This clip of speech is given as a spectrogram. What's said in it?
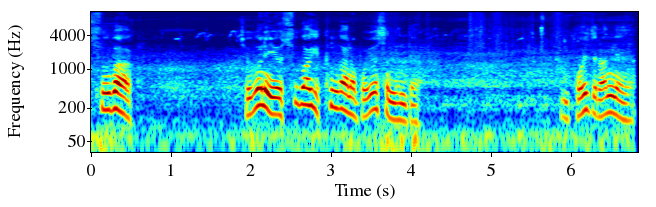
수박 저번에 이 수박이 큰 거 하나 보였었는데 보이질 않네요.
